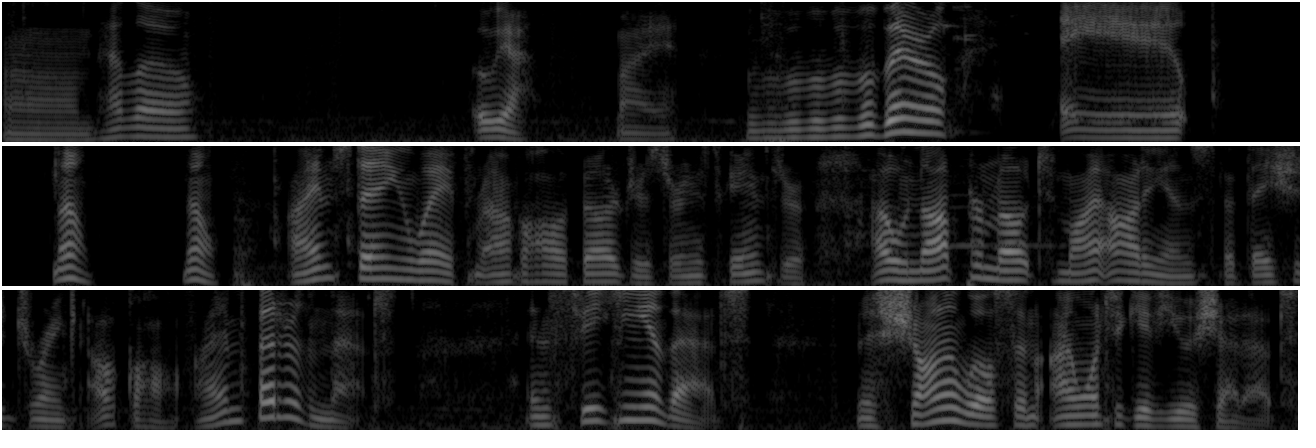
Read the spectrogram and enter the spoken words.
Um, hello. Oh yeah, my barrel. No, no. I am staying away from alcoholic beverages during this game through. I will not promote to my audience that they should drink alcohol. I am better than that. And speaking of that, Miss Shauna Wilson, I want to give you a shout out.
